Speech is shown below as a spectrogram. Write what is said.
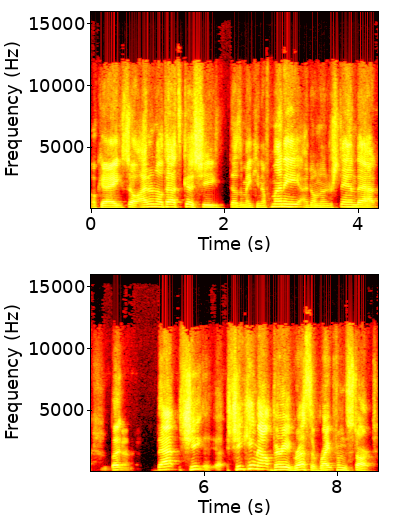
Okay. So I don't know if that's because she doesn't make enough money. I don't understand that. But yeah. that she she came out very aggressive right from the start.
